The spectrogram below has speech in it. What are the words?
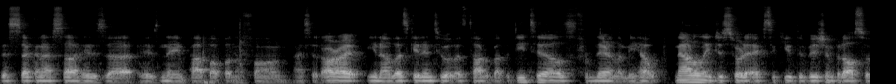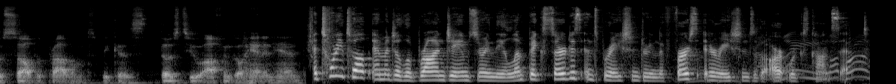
the second I saw his uh, his name pop up on the phone, I said, "All right, you know, let's get into it. Let's talk about the details. From there, let me help not only just sort of execute the vision, but also solve the problems because those two often go hand in hand." A 2012 image of LeBron James during the Olympics served as inspiration during the first iterations of the artwork's concept.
